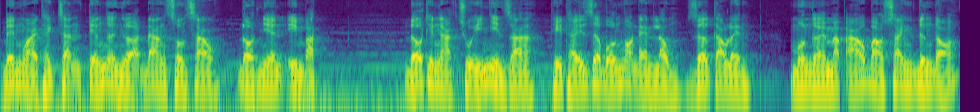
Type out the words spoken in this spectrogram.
Bên ngoài thạch trận tiếng người ngựa đang xôn xao, Đột nhiên im bặt. Đỗ Thiên Ngạc chú ý nhìn ra Thì thấy giữa bốn ngọn đèn lồng dơ cao lên. Một người mặc áo bào xanh đứng đó.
